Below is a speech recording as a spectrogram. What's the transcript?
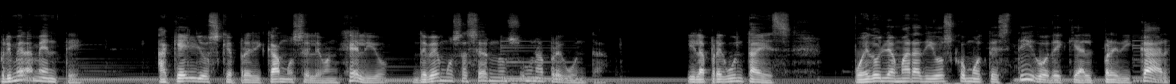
Primeramente, aquellos que predicamos el Evangelio debemos hacernos una pregunta. Y la pregunta es, ¿puedo llamar a Dios como testigo de que al predicar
